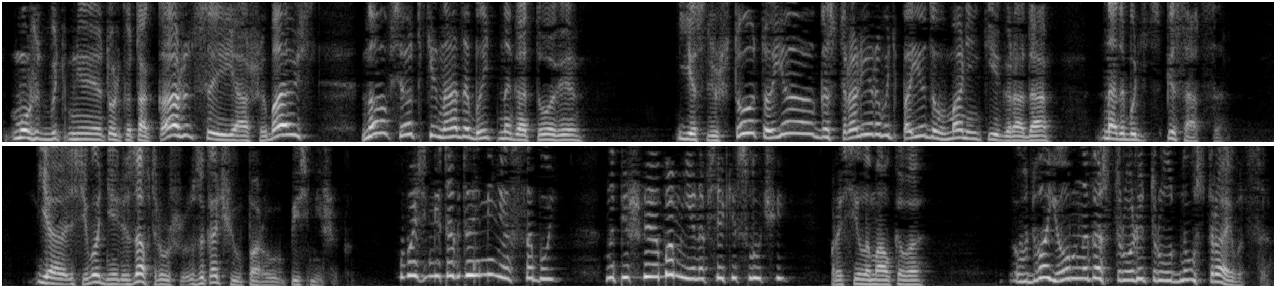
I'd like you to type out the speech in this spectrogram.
Может быть, мне только так кажется, и я ошибаюсь, но все-таки надо быть наготове. Если что, то я гастролировать поеду в маленькие города. Надо будет списаться. Я сегодня или завтра уж закачу пару письмишек. — Возьми тогда и меня с собой. Напиши обо мне на всякий случай, — просила Малкова. Вдвоем на гастроли трудно устраиваться.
